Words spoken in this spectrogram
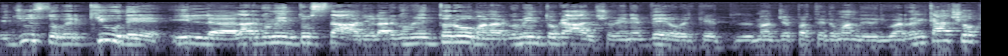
E giusto per chiudere l'argomento stadio, l'argomento Roma, l'argomento calcio, che ne è vero perché la maggior parte delle domande riguardano il calcio,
